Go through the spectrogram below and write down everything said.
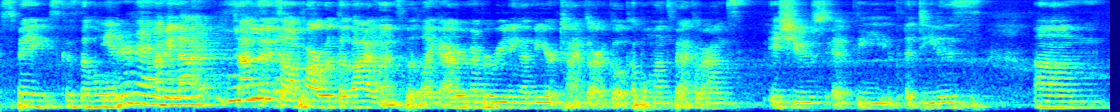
space because the whole. the internet. I mean, not not that it's on par with the violence, but like I remember reading a New York Times article a couple months back around issues at the Adidas um,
